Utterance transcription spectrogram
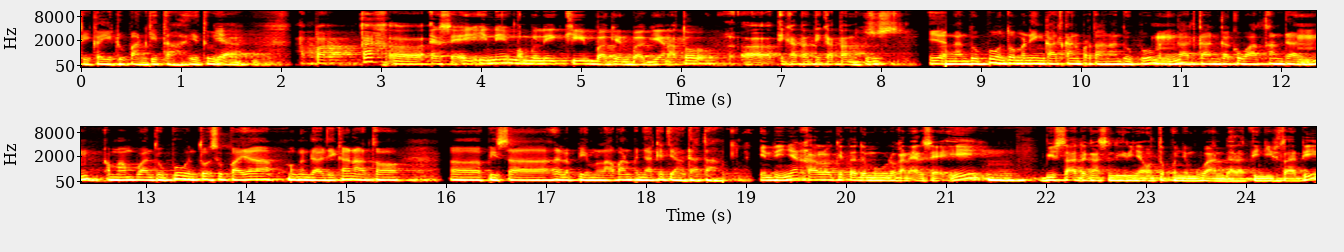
di kehidupan kita itu ya. Ya, apakah RCI ini memiliki bagian-bagian atau eh, tingkatan-tingkatan khusus Iya, dengan tubuh untuk meningkatkan pertahanan tubuh, hmm. meningkatkan kekuatan dan hmm. kemampuan tubuh untuk supaya mengendalikan atau uh, bisa lebih melawan penyakit yang datang. Intinya kalau kita sudah menggunakan RCI hmm. bisa dengan sendirinya untuk penyembuhan darah tinggi tadi.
